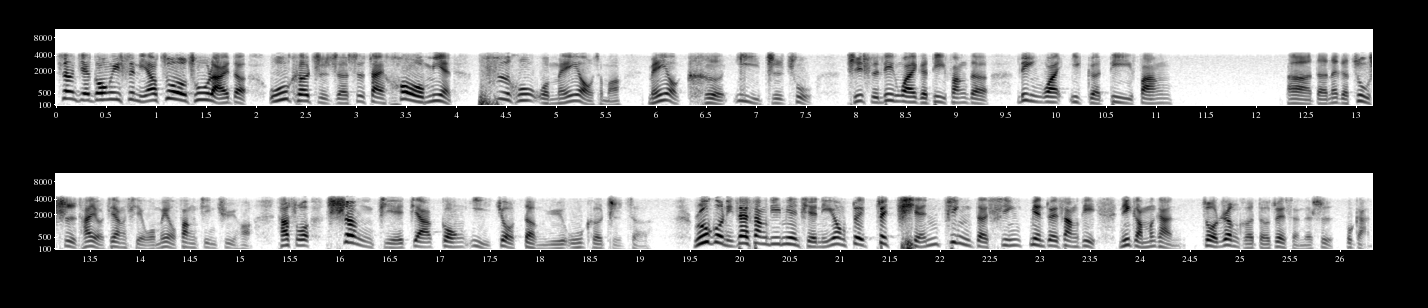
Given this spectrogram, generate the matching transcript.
圣洁公义是你要做出来的，无可指责是在后面，似乎我没有什么，没有可疑之处。其实另外一个地方的另外一个地方。呃的那个注释，他有这样写，我没有放进去哈。他说圣洁加公义就等于无可指责。如果你在上帝面前，你用对最前进的心面对上帝，你敢不敢做任何得罪神的事？不敢。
